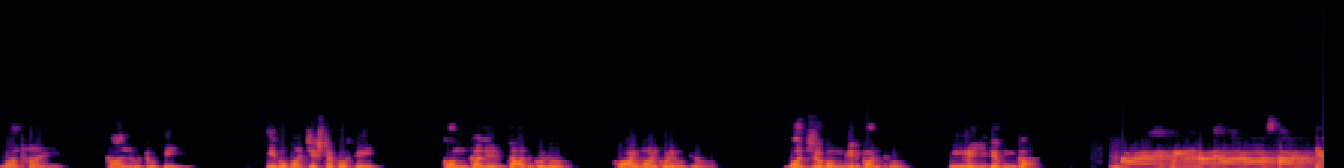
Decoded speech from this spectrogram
মাথায় কালো টুপি। এগোবার চেষ্টা করতেই কঙ্কালের দাঁতগুলো কড়মড় করে উঠল। বজ্রগম্ভীর কণ্ঠ ইংরেজিতে হুঙ্কার। গয়ায় পিণ্ড দেবার ব্যবস্থা হচ্ছে।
